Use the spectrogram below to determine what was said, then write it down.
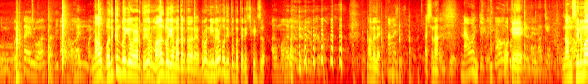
ನಿಮ್ಗೆ ಗೊತ್ತಾ ಇಲ್ವಾ ಅಂತ ಅದಕ್ಕೆ ನಾವು ನಾವು ಬದುಕಿನ ಬಗ್ಗೆ ಓಡಾಡ್ತೀವಿ ಇವ್ರು ಮಹಲ್ ಬಗ್ಗೆ ಮಾತಾಡ್ತಾರೆ ಬ್ರೋ ನೀವು ಹೇಳ್ಬೋದಿತ್ತು ಮತ್ತೆ ರಿಚ್ ಕಿಡ್ಸ್ ಅದು ಮಹಲ್ ಆಮೇಲೆ. ಆಮೇಲೆ. ಅಷ್ಟನಾ ನಾವೊಂದು ಓಕೆ ನಮ್ಮ ಸಿನಿಮಾ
